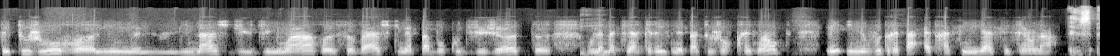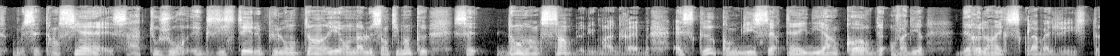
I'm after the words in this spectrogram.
c'est toujours euh, l'image du, du, noir sauvage qui n'a pas beaucoup de jugeote, où la matière grise n'est pas toujours présente, et il ne voudrait pas être assimilé à ces gens-là. C'est ancien, ça a toujours existé depuis longtemps, et on a le sentiment que c'est dans l'ensemble du Maghreb. Est-ce que, comme disent certains, il y a encore, on va dire, des relents esclavagistes?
